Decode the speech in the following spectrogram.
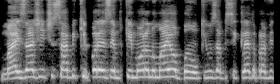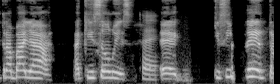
mas a gente sabe que, por exemplo, quem mora no Maiobão, que usa bicicleta para vir trabalhar, aqui em São Luís, é. É, que se enfrenta,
